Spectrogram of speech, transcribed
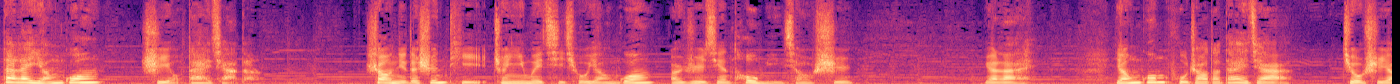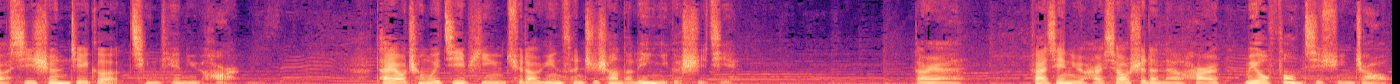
带来阳光是有代价的，少女的身体正因为祈求阳光而日渐透明消失。原来，阳光普照的代价就是要牺牲这个晴天女孩。她要成为祭品，去到云层之上的另一个世界。当然，发现女孩消失的男孩没有放弃寻找，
